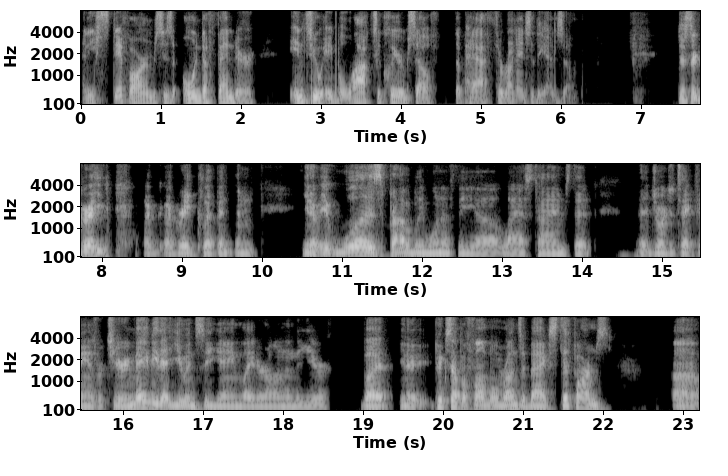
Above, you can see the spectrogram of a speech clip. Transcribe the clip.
and he stiff arms his own defender into a block to clear himself the path to run into the end zone. Just a great, a, a great clip. And, and, you know, it was probably one of the uh, last times that, that Georgia Tech fans were cheering, maybe that UNC game later on in the year. But, you know, picks up a fumble, runs it back, stiff arms uh,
